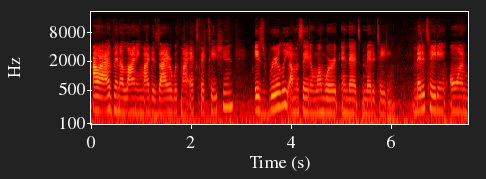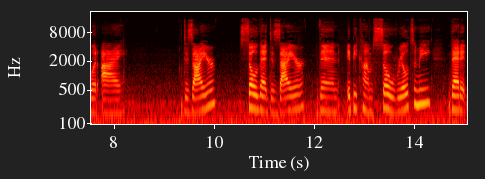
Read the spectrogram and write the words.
how I've been aligning my desire with my expectation is really, I'm gonna say it in one word, and that's meditating. Meditating on what I desire, so that desire then it becomes so real to me that it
